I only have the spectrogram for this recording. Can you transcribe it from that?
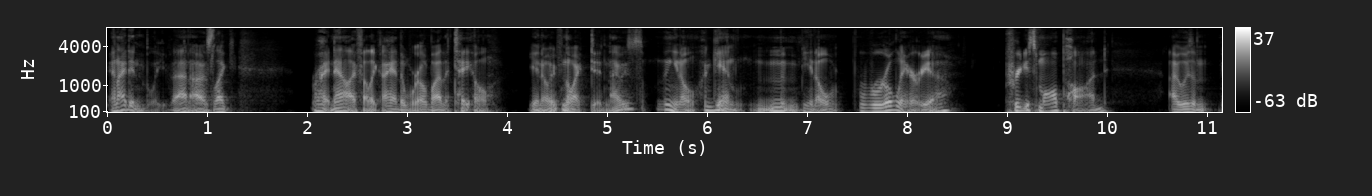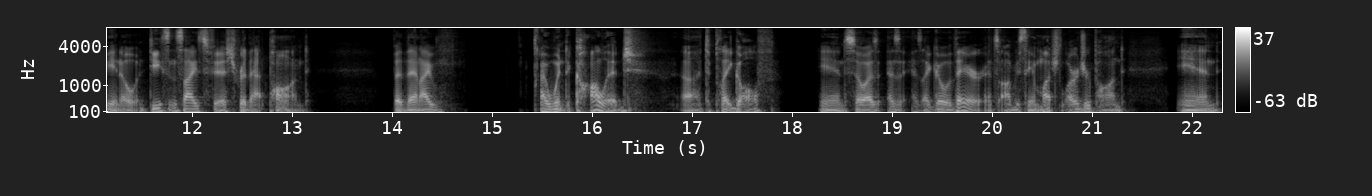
And I didn't believe that. I was like, right now, I felt like I had the world by the tail, you know, even though I didn't. I was, you know, again, you know, rural area, pretty small pond. I was a, you know, a decent sized fish for that pond. But then I, I went to college uh, to play golf. And so as, as, as I go there, it's obviously a much larger pond. And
